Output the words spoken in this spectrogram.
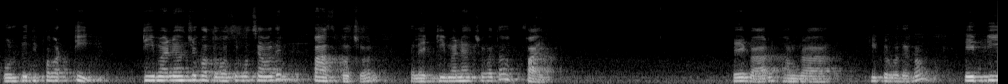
whole to the power T T মানে হচ্ছে কত বছর বলছে আমাদের? পাঁচ বছর। তাহলে টি মানে হচ্ছে কত? ফাইভ এবার আমরা কি করব দেখো? এই পি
